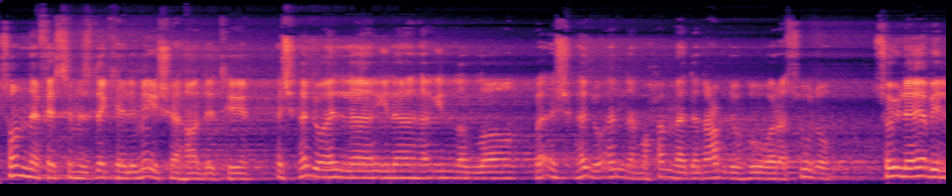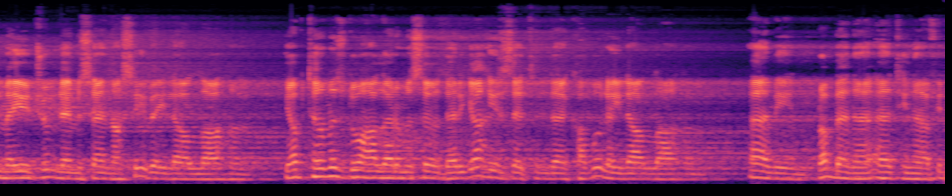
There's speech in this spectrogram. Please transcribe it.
son nefesimizde kelime-i şehadeti, eşhedü en la ilahe illallah ve eşhedü enne Muhammeden abduhu ve resuluh söyleyebilmeyi cümlemize nasip eyle Allah'ım. Yaptığımız dualarımızı dergah izzetinde kabul eyle Allah'ım. Amin. Rabbena atina fid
